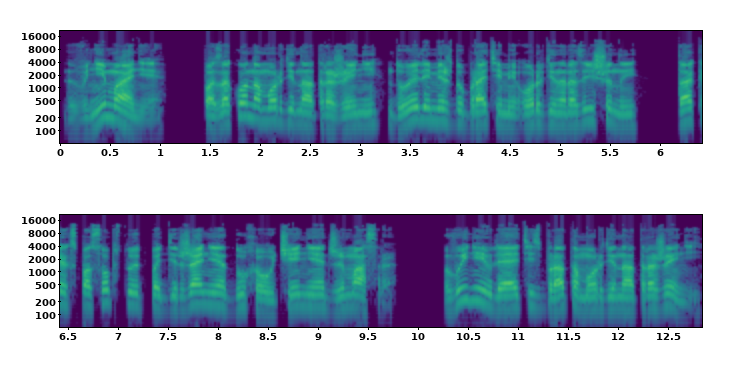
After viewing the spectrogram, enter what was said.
Внимание! По законам Ордена Отражений, дуэли между братьями Ордена разрешены, так как способствуют поддержанию духа учения Джимасра. Вы не являетесь братом Ордена Отражений,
